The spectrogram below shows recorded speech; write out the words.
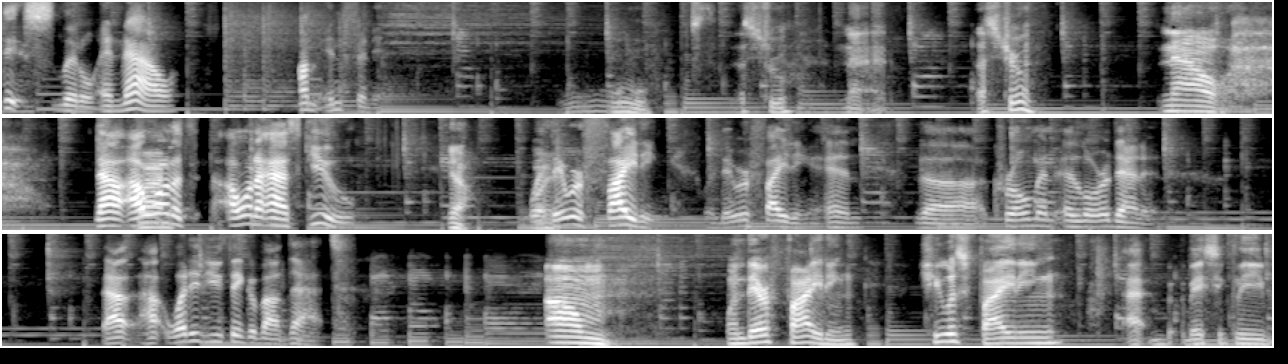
this little, and now I'm infinite. Ooh, that's true. Nah, that's true. Now, Now I want to I want to ask you Yeah, when ahead. they were fighting, when they were fighting, and the Crone and Elora Danan. That, how, what did you think about that? um, when they're fighting, she was fighting at, basically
